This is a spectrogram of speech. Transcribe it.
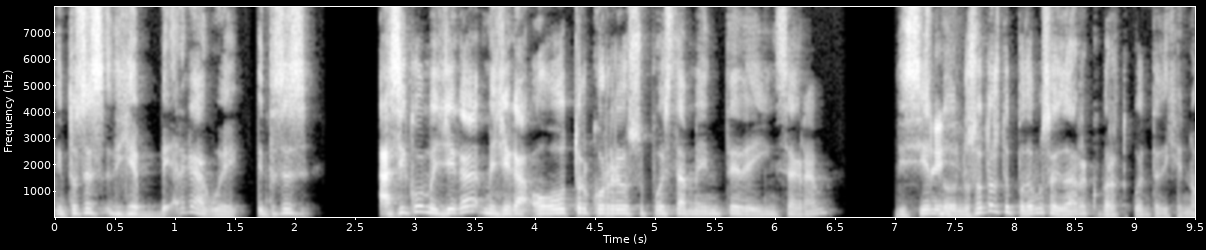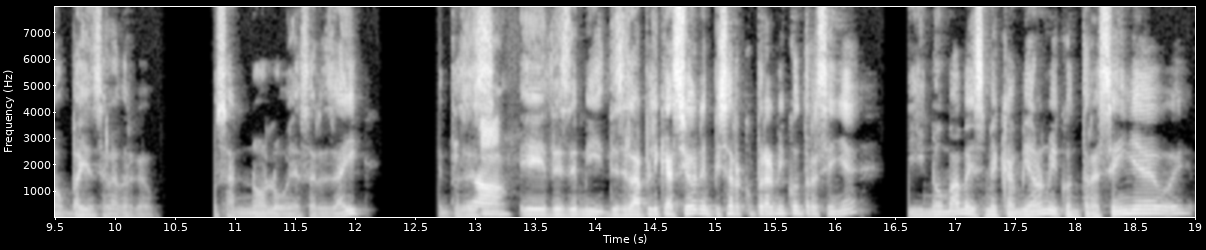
Entonces dije, verga, güey. Entonces, así como me llega, me llega otro correo supuestamente de Instagram diciendo, nosotros te podemos ayudar a recuperar tu cuenta. Dije, no, váyanse a la verga, güey. O sea, no lo voy a hacer desde ahí. Entonces, No. eh, desde, mi, desde la aplicación empiezo a recuperar mi contraseña y no mames, me cambiaron mi contraseña, güey.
